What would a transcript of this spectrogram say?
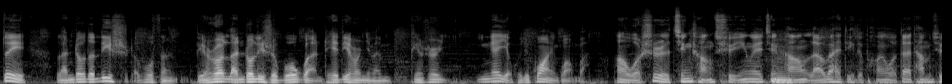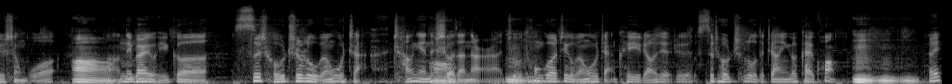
对兰州的历史的部分，比如说兰州历史博物馆这些地方，你们平时应该也会去逛一逛吧？啊，我是经常去，因为经常来外地的朋友，我带他们去省博啊啊，，那边有一个丝绸之路文物展，常年的设在那儿啊，嗯就通过这个文物展可以了解这个丝绸之路的这样一个概况。嗯嗯嗯，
